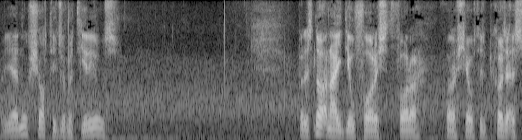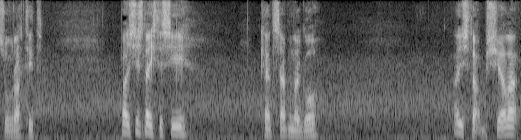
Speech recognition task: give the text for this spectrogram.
But yeah no shortage of materials. But it's not an ideal forest for a for a shelter because it is so rutted. But it's just nice to see kids having a go. I just thought I would share that.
